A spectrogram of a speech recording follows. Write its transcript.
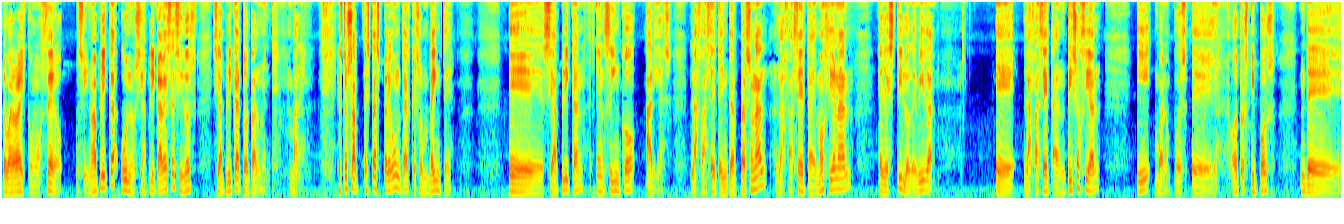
lo valoráis como cero si no aplica, uno si aplica a veces y dos si aplica totalmente, ¿vale? Estos, estas preguntas, que son 20, eh, se aplican en cinco áreas. La faceta interpersonal, la faceta emocional, el estilo de vida, eh, la faceta antisocial y, bueno, pues eh, otros tipos de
